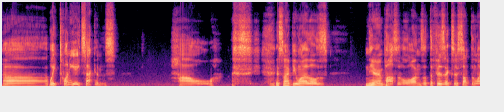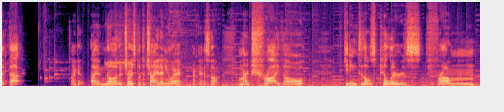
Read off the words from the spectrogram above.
Uh... Wait, 28 seconds? How? this might be one of those near impossible ones with the physics or something like that. I get I have no other choice but to try it anyway. Okay, so I'm gonna try though getting to those pillars from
